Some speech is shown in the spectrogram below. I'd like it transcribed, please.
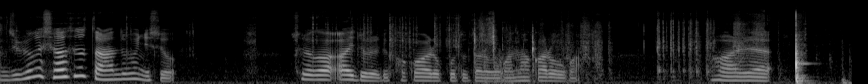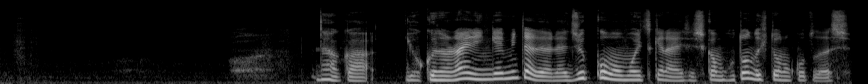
自分が幸せだったら何でもいいんですよ。それがアイドルに関わることだろうがなかろうが。あれ。なんか欲のない人間みたいだよね。10個も思いつけないししかもほとんど人のことだし。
